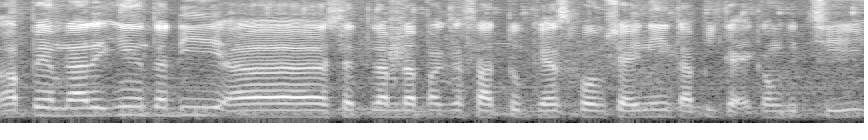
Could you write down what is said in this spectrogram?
apa yang menariknya tadi uh, saya telah mendapatkan satu cash form shiny tapi kat akaun kecil.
